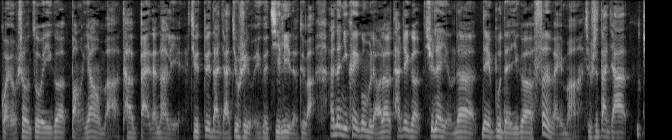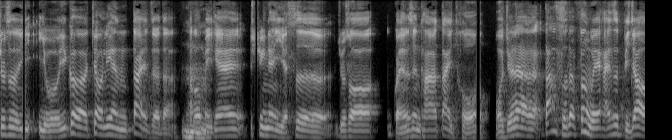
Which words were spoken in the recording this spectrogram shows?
管尤胜作为一个榜样吧，他摆在那里，就对大家就是有一个激励的，对吧？哎，那你可以跟我们聊聊他这个训练营的内部的一个氛围嘛？就是大家就是。有一个教练带着的，然后每天训练也是，就是说管先生他带头。我觉得当时的氛围还是比较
